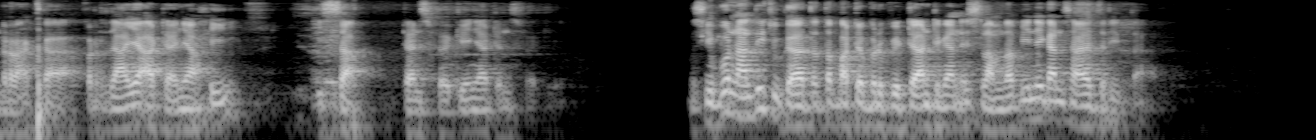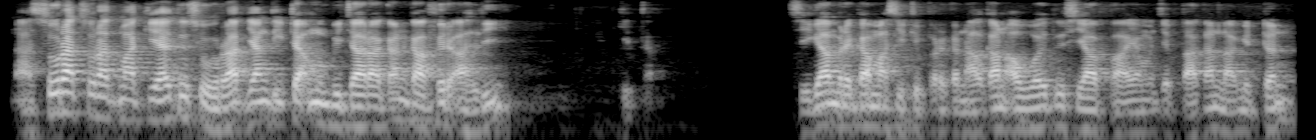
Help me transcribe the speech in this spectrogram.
neraka, percaya adanya hisab dan sebagainya dan sebagainya. Meskipun nanti juga tetap ada perbedaan dengan Islam, tapi ini kan saya cerita. Nah, surat-surat Makiyah itu surat yang tidak membicarakan kafir ahli kitab. Sehingga mereka masih diperkenalkan Allah itu siapa yang menciptakan langit dan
